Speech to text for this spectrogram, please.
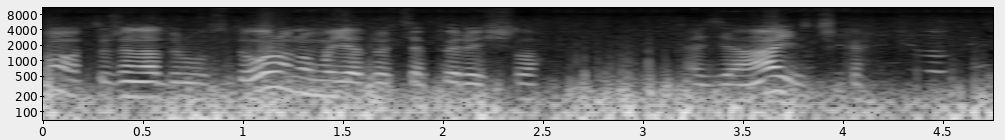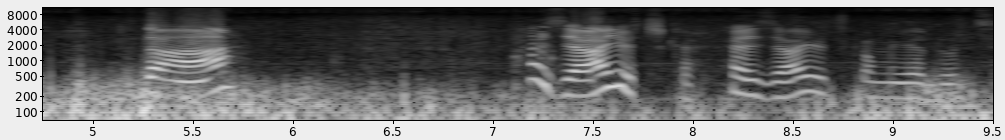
От уже на другу сторону моя доця перейшла. Хазяючка. Да. Хазяючка, хазяючка моя доця.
